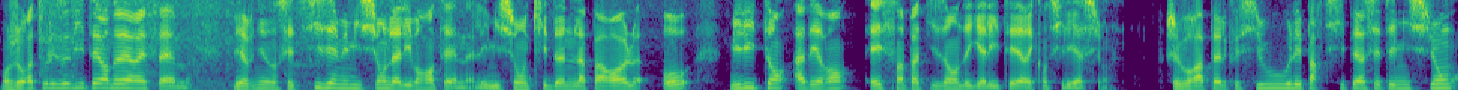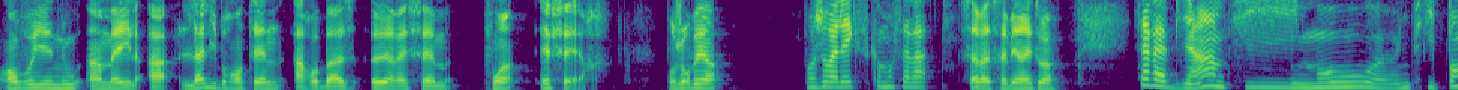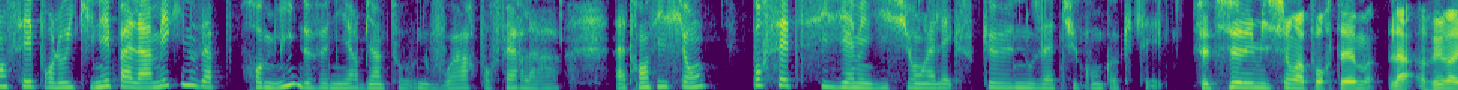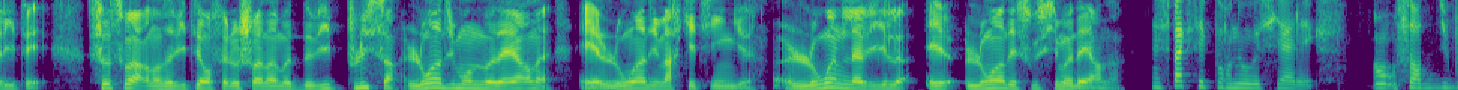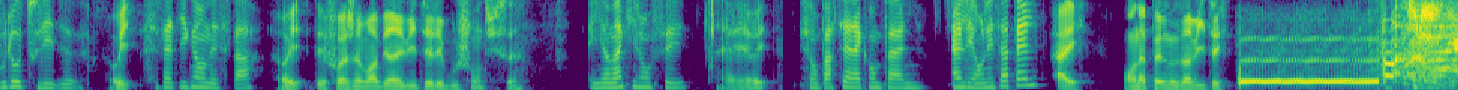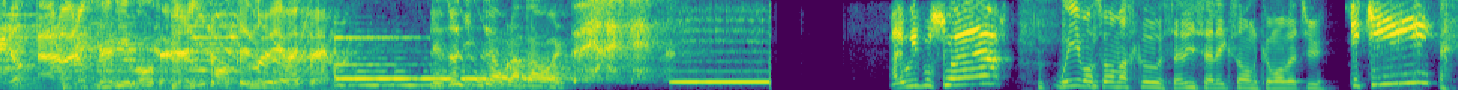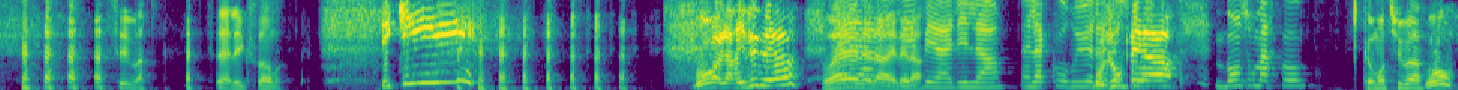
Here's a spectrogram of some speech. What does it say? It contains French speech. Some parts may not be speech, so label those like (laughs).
Bonjour à tous les auditeurs de RFM. Bienvenue dans cette sixième émission de la Libre Antenne, l'émission qui donne la parole aux militants, adhérents et sympathisants d'égalité et réconciliation. Je vous rappelle que si vous voulez participer à cette émission, envoyez-nous un mail à lalibreantenne.erfm.fr. Bonjour Béa. Bonjour Alex, comment ça va? Ça va très bien et toi? Ça va bien, un petit mot, euh, une petite pensée pour Loïc qui n'est pas là, mais qui nous a promis de venir bientôt nous voir pour faire la, la transition. Pour cette sixième édition, Alex, que nous as-tu concocté Cette sixième émission a pour thème la ruralité. Ce soir, nos invités ont fait le choix d'un mode de vie plus sain, loin du monde moderne et loin du marketing, loin de la ville et loin des soucis modernes. N'est-ce pas que c'est pour nous aussi, Alex? On sort du boulot tous les deux. Oui, C'est fatigant, n'est-ce pas? Oui, des fois j'aimerais bien éviter les bouchons, tu sais. Et il y en a qui l'ont fait. Eh oui. Ils sont partis à la campagne. Allez, on les appelle? Allez, on appelle nos invités. La libre antenne. La libre antenne de RFM. Les auditeurs ont la parole. Allô, oui, bonsoir Oui, bonsoir Marco. Salut, c'est Alexandre. Comment vas-tu? C'est qui? (laughs) C'est ma- (laughs) c'est Alexandre. C'est qui (laughs) Bon, à l'arrivée, Béa Ouais, elle est là, elle est arrivée, là. Béa, elle est là. Elle a couru. Elle Bonjour, a. Béa Bonjour Marco. Comment tu vas? Bon,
